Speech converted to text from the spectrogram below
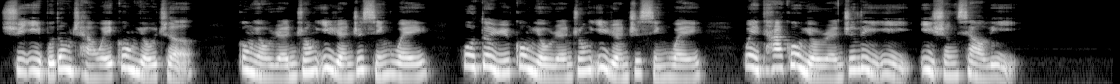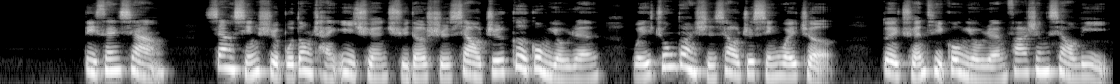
须以不动产为共有者，共有人中一人之行为，或对于共有人中一人之行为，为他共有人之利益，一生效力。第三项。向行使不动产役权取得时效之各共有人为中断时效之行为者，对全体共有人发生效力。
